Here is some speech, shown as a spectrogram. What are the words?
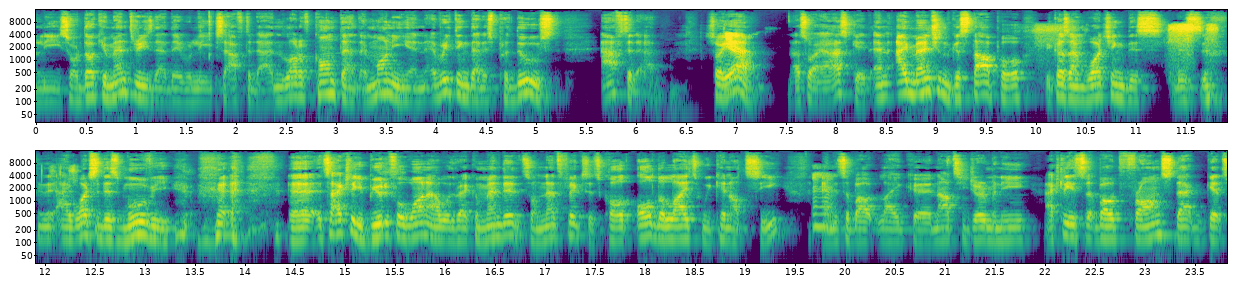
release or documentaries that they release after that and a lot of content and money and everything that is produced after that so yeah, Yeah. that's why i ask it. And i mentioned gestapo because i'm watching this this i watched this movie. Uh, it's actually a beautiful one. I would recommend it. It's on netflix. It's called all the lights we cannot see. And it's about like uh, nazi germany. Actually it's about france that gets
